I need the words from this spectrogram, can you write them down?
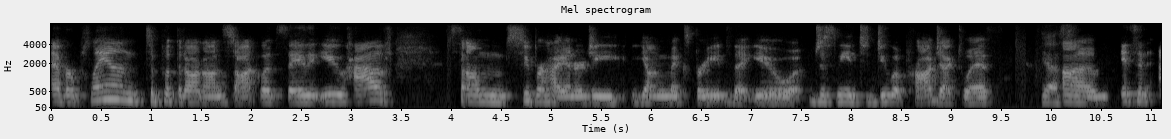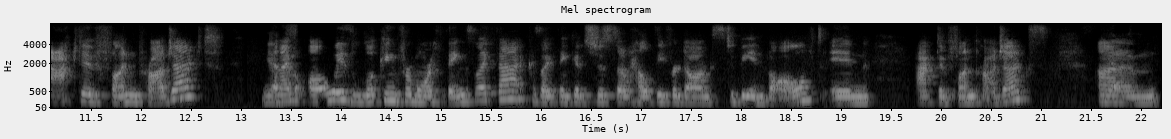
ever plan to put the dog on stock. Let's say that you have some super high energy young mixed breed that you just need to do a project with. Yes. Um, it's an active, fun project. Yes. And I'm always looking for more things like that because I think it's just so healthy for dogs to be involved in active, fun projects. Um,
